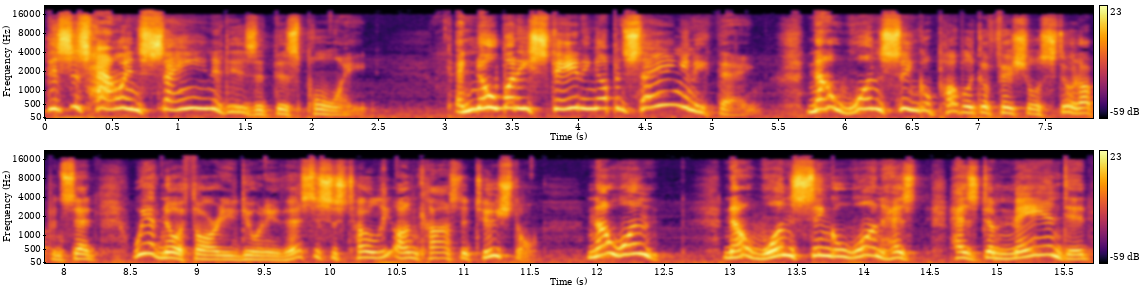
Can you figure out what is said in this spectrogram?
This is how insane it is at this point. And nobody's standing up and saying anything. Not one single public official has stood up and said, We have no authority to do any of this. This is totally unconstitutional. Not one. Not one single one has, has demanded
